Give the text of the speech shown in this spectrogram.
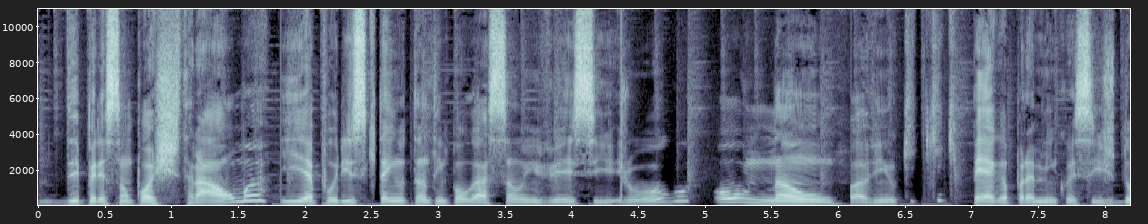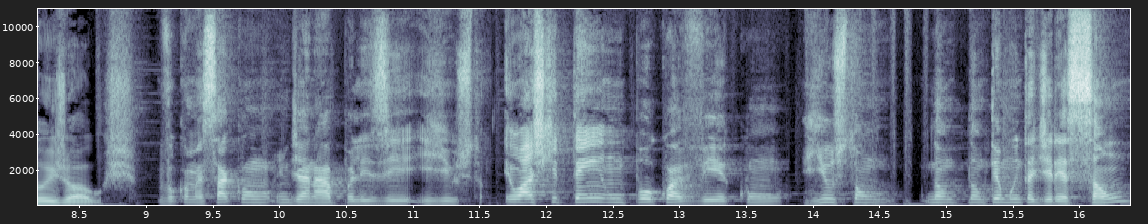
depressão pós-trauma e é por isso que tenho tanta empolgação em ver esse jogo? Ou não, Flavinho? O que, que, que pega para mim com esses dois jogos? Vou começar com Indianapolis e, e, Houston. Eu acho que tem um pouco a ver com Houston não, não ter muita direção.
